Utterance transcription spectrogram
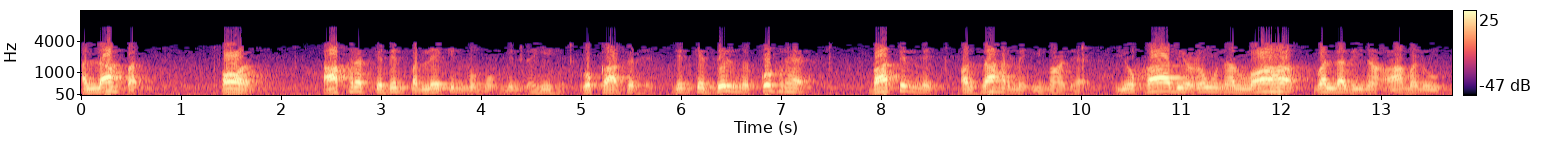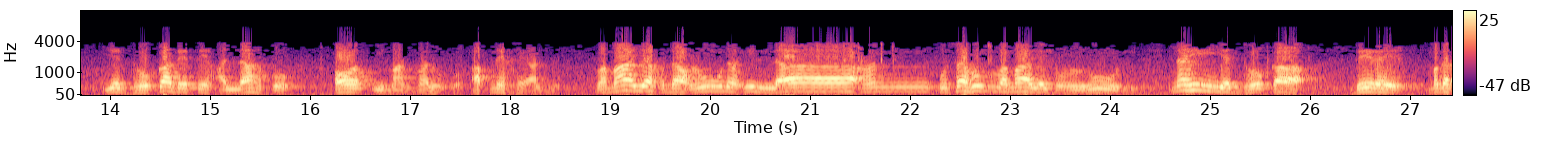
اللہ پر اور آخرت کے دل پر، لیکن وہ مومن نہیں ہے، وہ کافر ہیں جن کے دل میں کفر ہے باطن میں اور ظاہر میں ایمان ہے۔ یو اللہ ولدین آمن یہ دھوکہ دیتے ہیں اللہ کو اور ایمان والوں کو اپنے خیال میں۔ وما يخدعون الا انفسهم وما يشعرون نہیں، یہ دھوکہ دے رہے مگر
